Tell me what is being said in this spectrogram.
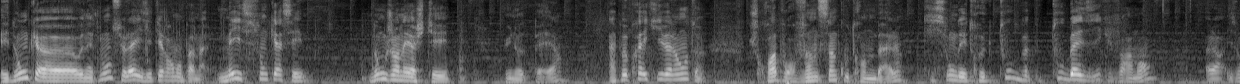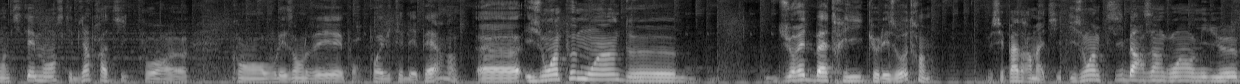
Et donc, honnêtement, ceux-là, ils étaient vraiment pas mal. Mais ils se sont cassés. Donc j'en ai acheté une autre paire, à peu près équivalente, je crois pour 25 ou 30 balles, qui sont des trucs tout, basiques, vraiment. Alors, ils ont un petit aimant, ce qui est bien pratique pour euh, quand vous les enlevez, pour, pour éviter de les perdre. Euh, ils ont un peu moins de durée de batterie que les autres, mais c'est pas dramatique. Ils ont un petit barzingouin au milieu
